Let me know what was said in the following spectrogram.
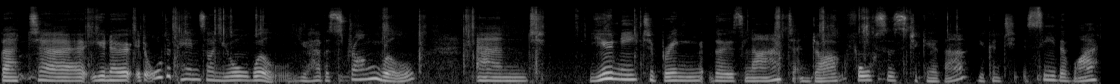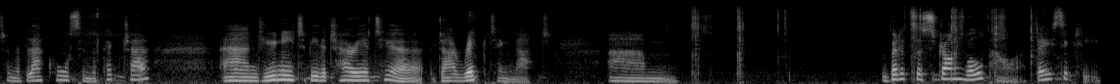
But, uh, you know, it all depends on your will. You have a strong will and you need to bring those light and dark forces together. You can see the white and the black horse in the picture, and you need to be the charioteer directing that. Um, but it's a strong willpower, basically.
